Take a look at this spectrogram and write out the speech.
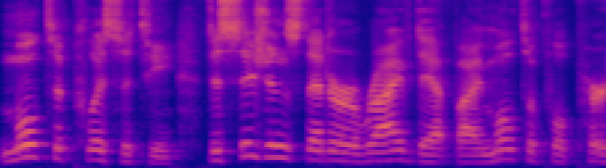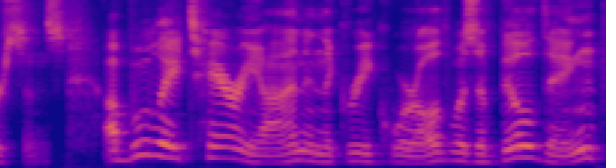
multiplicity, decisions that are arrived at by multiple persons. A bouleuterion in the Greek world was a building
